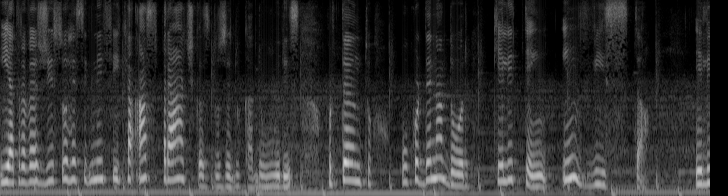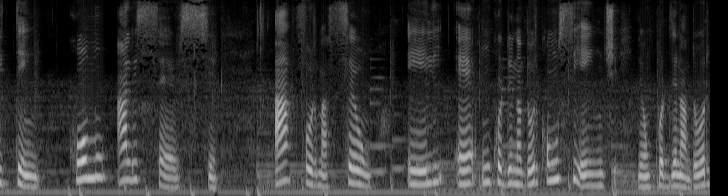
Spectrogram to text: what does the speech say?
e através disso ressignifica as práticas dos educadores. Portanto, o coordenador que ele tem em vista, ele tem como alicerce a formação, ele é um coordenador consciente, é um coordenador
